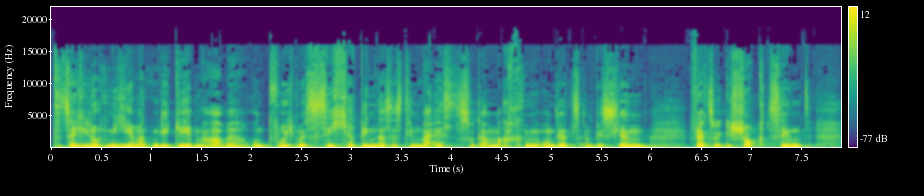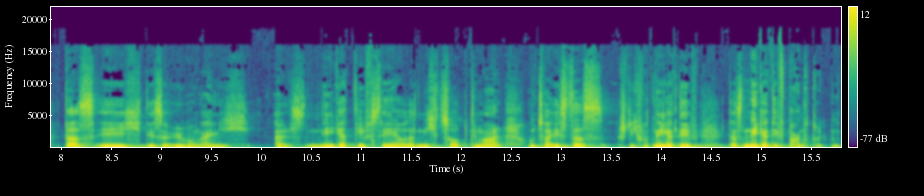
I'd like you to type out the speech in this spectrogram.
tatsächlich noch nie jemandem gegeben habe und wo ich mir sicher bin, dass es die meisten sogar machen und jetzt ein bisschen vielleicht sogar geschockt sind, dass ich diese Übung eigentlich als negativ sehe oder nicht so optimal. Und zwar ist das, Stichwort negativ, das Negativbankdrücken.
